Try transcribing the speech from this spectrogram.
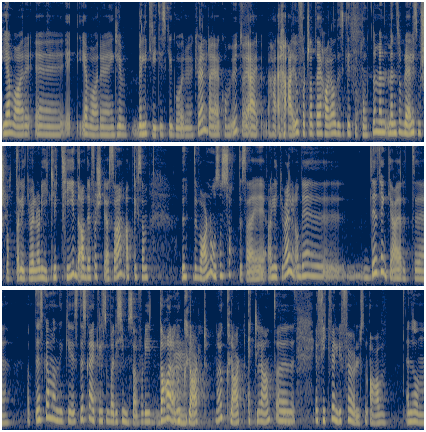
jeg, var, eh, jeg var egentlig veldig kritisk i går kveld da jeg kom ut. Og jeg er, er jo fortsatt. Jeg har alle disse kritikkpunktene. Men, men så ble jeg liksom slått allikevel når det gikk litt tid av det første jeg sa. At liksom det, det var noe som satte seg allikevel. Og det, det tenker jeg er et at det skal, man ikke, det skal jeg ikke liksom bare kimse av. Fordi da har han jo klart Han har jo klart et eller annet. Jeg fikk veldig følelsen av en sånn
